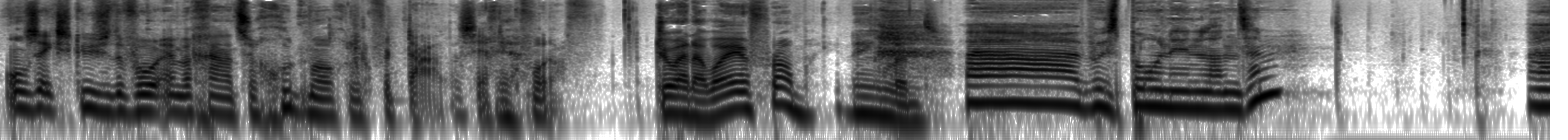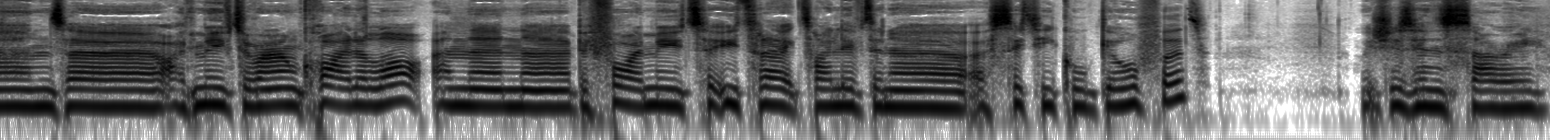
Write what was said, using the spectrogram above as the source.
Onze excuses ervoor en we gaan het zo goed mogelijk vertalen, zeg ik vooraf. Joanna, where are you from in England? Uh, I was born in London. And uh, I've moved around quite a lot. And then uh, before I moved to Utrecht, I lived in a, a city called Guildford, which is in Surrey.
